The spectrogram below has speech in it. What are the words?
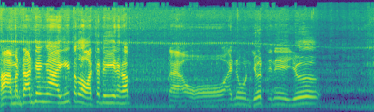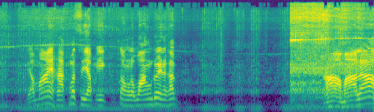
ถ้ามันดันง่ายๆอย่างนี้ตลอดก็ดีนะครับ แต่โอ้ไอ้นู่นยึดไอ้นี่ยื้อเดี๋ยวไม้หักมาเสียบอีกต้องระวังด้วยนะครับ อ่ามาแล้ว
